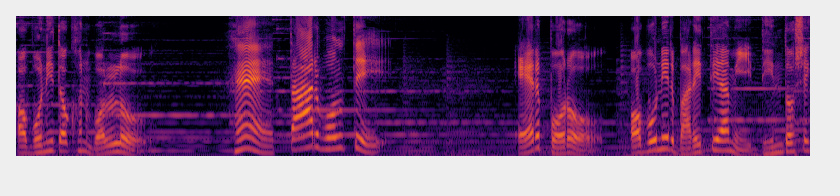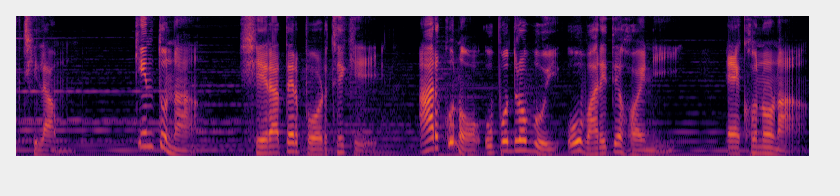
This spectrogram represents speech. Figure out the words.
অবনী তখন বলল হ্যাঁ তার বলতে। এরপরও অবনীর বাড়িতে আমি দিন দশেক ছিলাম। কিন্তু না সে রাতের পর থেকে আর কোনো উপদ্রবই ও বাড়িতে হয়নি। এখনও না।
